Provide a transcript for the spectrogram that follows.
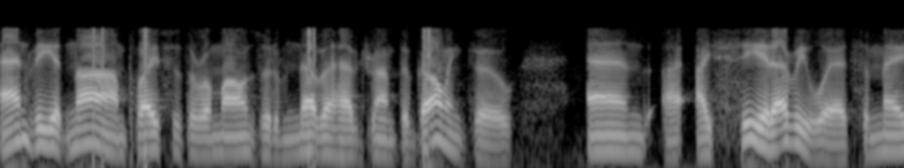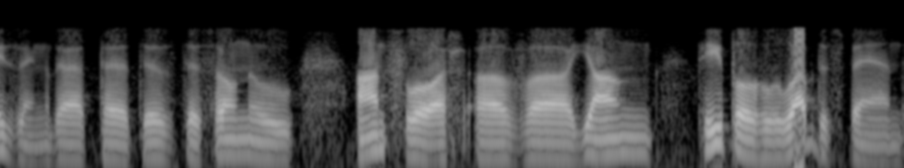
and Vietnam, places the Ramones would have never have dreamt of going to. And I, I see it everywhere. It's amazing that, that there's this whole new onslaught of uh, young people who love this band,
